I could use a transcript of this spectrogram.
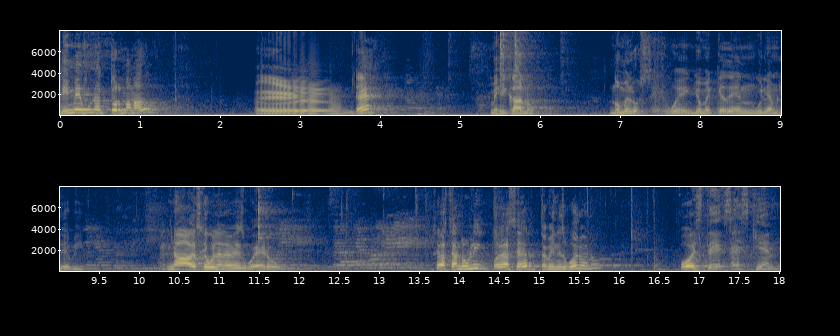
Dime un actor mamado. Eh, ¿Eh? mexicano. No me lo sé, güey. Yo me quedé en William Levy. No, es que William Levy es güero. Sebastián Rulli, puede ser. También es güero, ¿no? O este, ¿sabes quién?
